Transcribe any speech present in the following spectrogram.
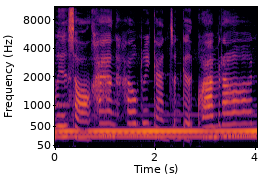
มือสองข้างเข้าด้วยกันจนเกิดความร้อน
